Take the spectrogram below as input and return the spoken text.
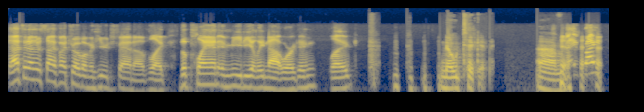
that's another sci-fi trope I'm a huge fan of. Like the plan immediately not working. Like No ticket. Um, right.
